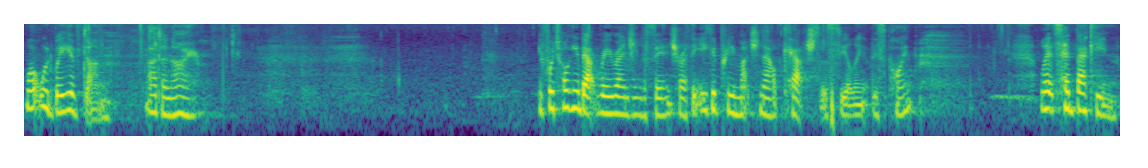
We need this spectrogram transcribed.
What would we have done? I don't know. If we're talking about rearranging the furniture, I think you could pretty much nail the couch to the ceiling at this point. Let's head back in.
